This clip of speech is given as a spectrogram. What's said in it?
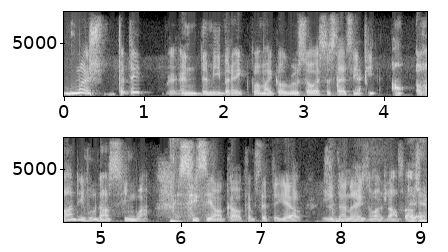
Moi, je- peut-être une demi-break pour Michael Rousseau à ce stade-ci, puis rendez-vous dans six mois. Si c'est encore comme c'était hier, je donne raison à Jean-François. Euh,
